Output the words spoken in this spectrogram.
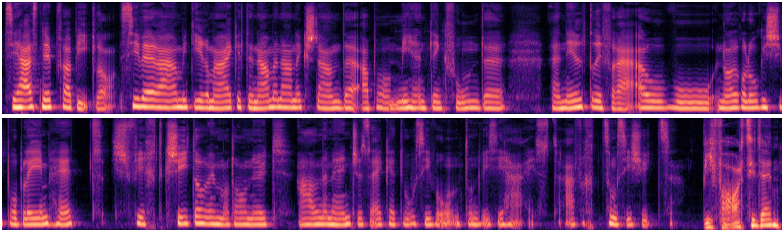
Sie heißt nicht Frau Bigler. Sie wäre auch mit ihrem eigenen Namen angestanden, aber wir haben dann gefunden, eine ältere Frau, die neurologische Probleme hat, ist vielleicht gescheiter, wenn wir da nicht allen Menschen sagen, wo sie wohnt und wie sie heißt, einfach um sie zu schützen. Wie fahrt sie denn?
